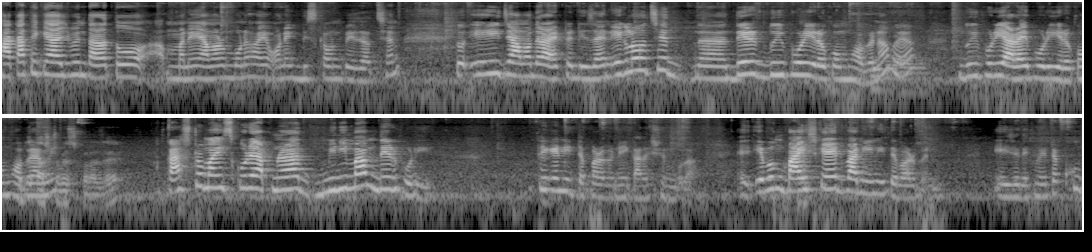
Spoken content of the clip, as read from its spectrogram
ঢাকা থেকে আসবেন, তারা তো মানে আমার মনে হয় অনেক ডিসকাউন্ট পেয়ে যাচ্ছেন। তো এই যে আমাদের আরেকটা ডিজাইন এগুলো হচ্ছে দেড় দুই পরি এরকম হবে না ভাইয়া? দুই পরি আড়াই পরি এরকম হবে আমি। কাস্টমাইজ করা যায়। কাস্টমাইজ করে আপনারা মিনিমাম দেড় পরি থেকে নিতে পারবেন এই কালেকশনগুলো এবং বাইশ ক্যারেট বানিয়ে নিতে পারবেন। এই যে দেখুন এটা খুব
